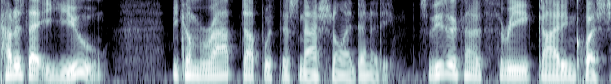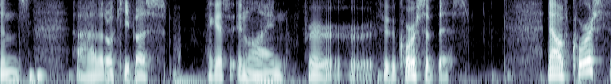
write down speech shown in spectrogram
How does that you become wrapped up with this national identity? So these are kind of three guiding questions uh, that'll keep us, I guess, in line for through the course of this. Now, of course,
